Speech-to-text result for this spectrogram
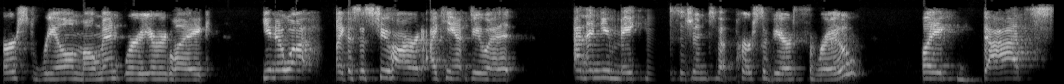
first real moment where you're like, you know what? Like, this is too hard. I can't do it. And then you make the decision to persevere through like that's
